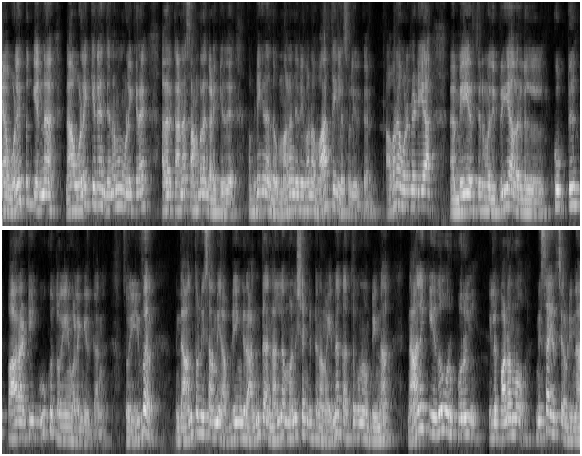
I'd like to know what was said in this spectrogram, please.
என் உழைப்புக்கு என்ன? நான் உழைக்கிறேன் தினமும் உழைக்கிறேன் அதற்கான சம்பளம் கிடைக்கிது அப்படிங்கிற அந்த மனநிறைவான வார்த்தைகளை சொல்லியிருக்காரு. அவரை உடனடியாக மேயர் திருமதி பிரியா அவர்கள் கூப்பிட்டு பாராட்டி ஊக்கத்தொகையும் வழங்கியிருக்காங்க. ஸோ இவர் இந்த ஆந்தோனி சாமி அப்படிங்கிற அந்த நல்ல மனுஷங்கிட்ட நம்ம என்ன கற்றுக்கணும் அப்படின்னா நாளைக்கு ஏதோ ஒரு பொருள் இல்லை பணமோ மிஸ் ஆயிடுச்சு அப்படின்னா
